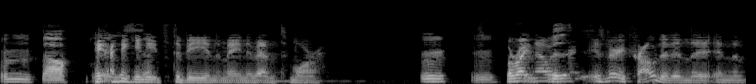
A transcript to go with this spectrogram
mm, no, I I think he needs to be in the main event more. Mm, mm. But right now, it's, it's very crowded in the in the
